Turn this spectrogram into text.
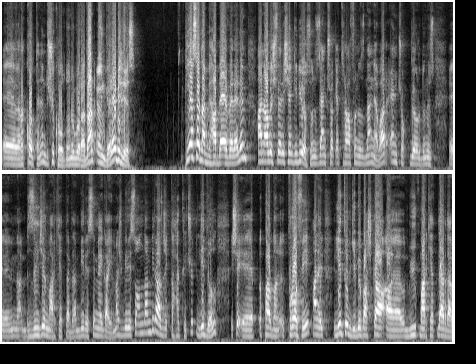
e, rekoltenin düşük olduğunu buradan öngörebiliriz. Piyasadan bir haber verelim. Hani alışverişe gidiyorsunuz. En çok etrafınızda ne var? En çok gördüğünüz e, zincir marketlerden birisi Mega Image. Birisi ondan birazcık daha küçük Lidl. Şey, e, pardon Profi. Hani Lidl gibi başka e, büyük marketler de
